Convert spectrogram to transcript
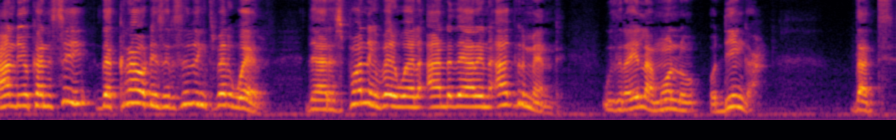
And you can see the crowd is receiving it very well. They are responding very well and they are in agreement with Raila Amolo Odinga that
